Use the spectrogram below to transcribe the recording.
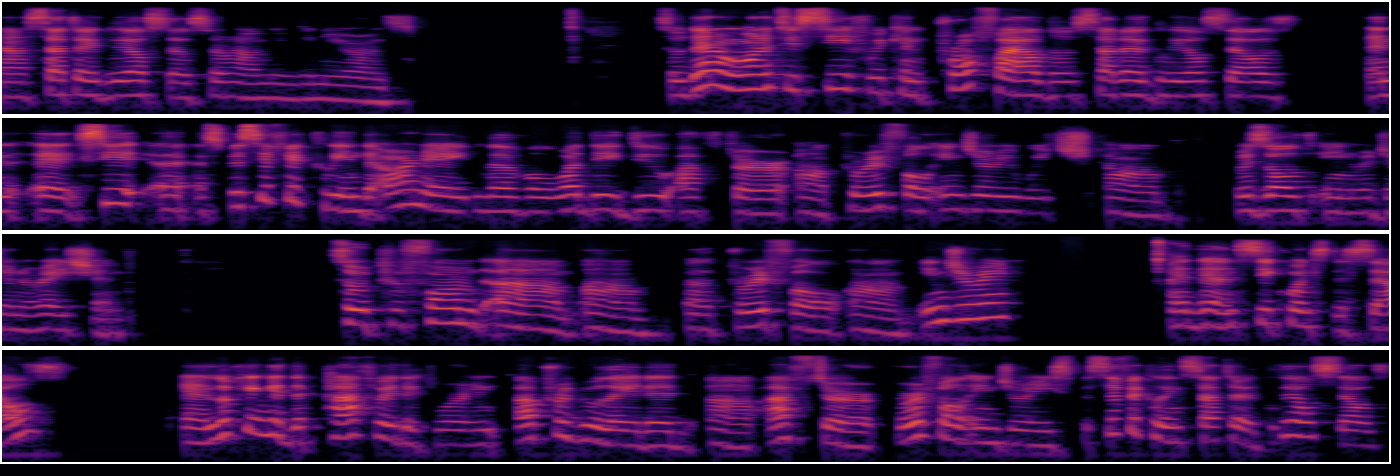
uh, satellite glial cells surrounding the neurons. So then we wanted to see if we can profile those satellite glial cells and uh, see uh, specifically in the RNA level what they do after uh, peripheral injury, which um, result in regeneration. So we performed um, um, a peripheral um, injury and then sequenced the cells. And looking at the pathway that were upregulated uh, after peripheral injury, specifically in satellite glial cells,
